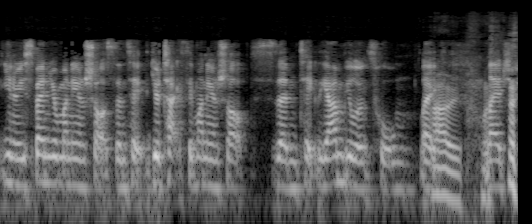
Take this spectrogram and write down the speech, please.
you know, you spend your money on shots, then take your taxi money on shots, then take the ambulance home. Like, oh. legend.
